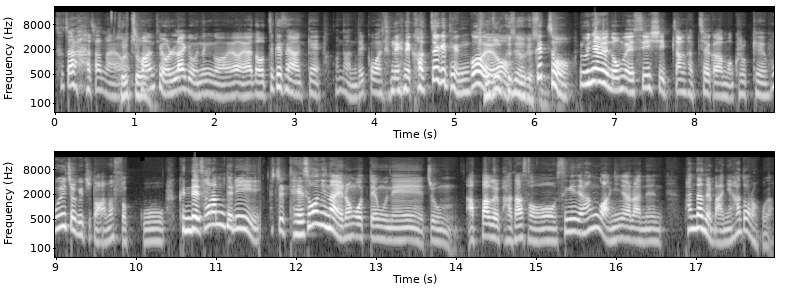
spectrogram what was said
투자를 하잖아요. 그렇죠. 저한테 연락이 오는 거예요. 야, 너 어떻게 생각해? 어, 나안 될 것 같은데. 근데 갑자기 된 거예요. 저도 그렇게 생각했습니다. 그쵸? 왜냐면 너무 SEC 입장 자체가 뭐 그렇게 호의적이지도 않았었고. 근데 사람들이 사실 대선이나 이런 것 때문에 좀 압박을 받아서 승인을 한 거 아니냐라는 판단을 많이 하더라고요.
